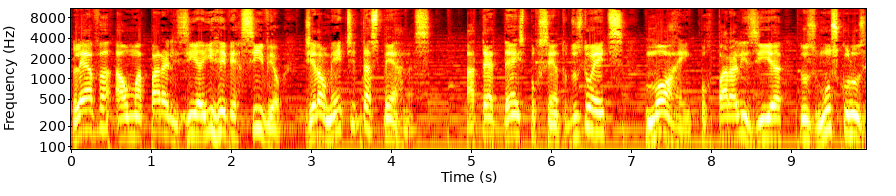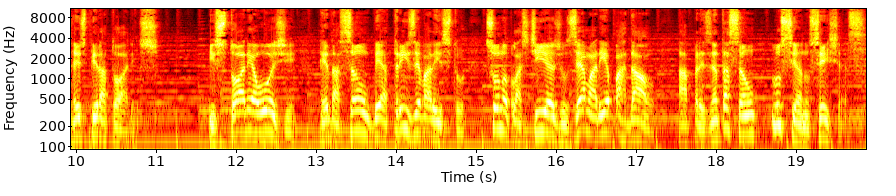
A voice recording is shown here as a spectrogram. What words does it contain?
leva a uma paralisia irreversível, geralmente das pernas. Até 10% dos doentes morrem por paralisia dos músculos respiratórios. História hoje. Redação Beatriz Evaristo. Sonoplastia José Maria Pardal. Apresentação Luciano Seixas.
